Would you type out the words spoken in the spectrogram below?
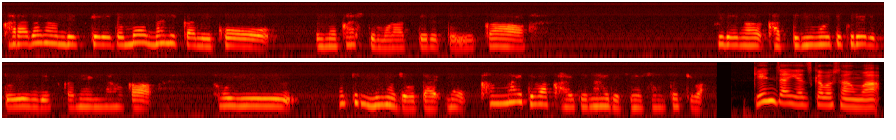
体なんですけれども何かにこう動かしてもらってるというか筆が勝手に動いてくれるというんですかね。なんかそういう本当に無の状態。もう考えては書いてないですねその時は。現在安川さんは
